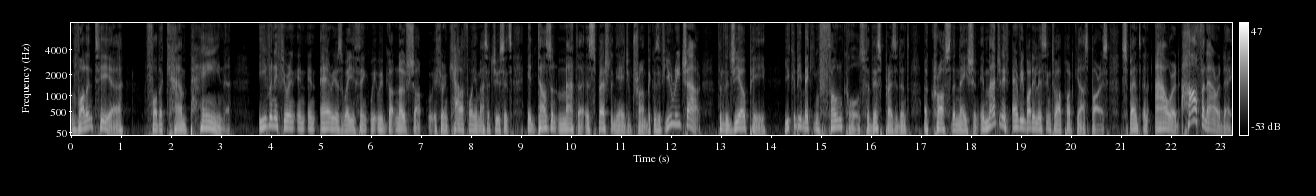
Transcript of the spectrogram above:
volunteer for the campaign. Even if you're in, in, in areas where you think we, we've got no shot, if you're in California, Massachusetts, it doesn't matter, especially in the age of Trump, because if you reach out through the GOP, you could be making phone calls for this president across the nation. Imagine if everybody listening to our podcast, Boris, spent an hour, half an hour a day,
